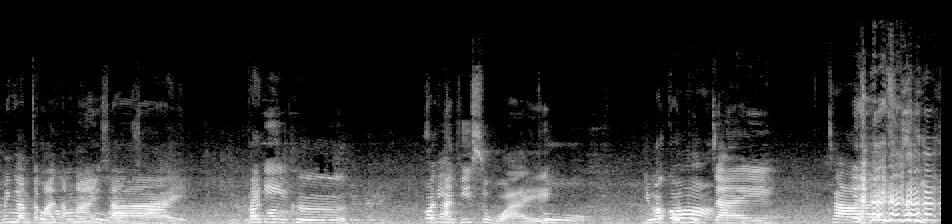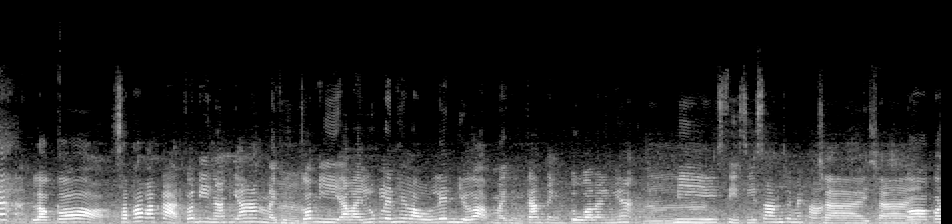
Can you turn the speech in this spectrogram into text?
ไม่งั้นเราจะมาคนเขาทำไมก็ไม่อยู่ใช่ใช่ข้อดีคือข้อสดีถานที่สวย ถูก อยู่กับคนถูกใจ ใช่ แล้วก็สภาพอากาศก็ดีนะพี่อ้ำหมายถึงอืมก็มีอะไรลูกเล่นให้เราเล่นเยอะอะหมายถึงการแต่งตัวอะไรเงี้ย อืม มีสี่ซีซั่นใช่ไหมคะใช่ใช่ก็ก็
